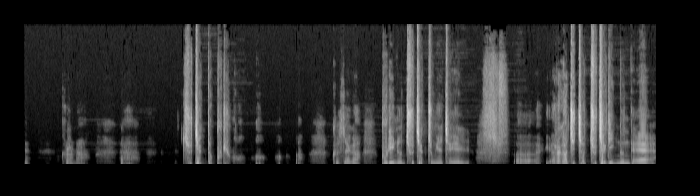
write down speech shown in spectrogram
네. 그러나 아, 주책도 부리고 어, 어, 어. 그래서 제가 부리는 주책 중에 제일 여러 가지 주책이 있는데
